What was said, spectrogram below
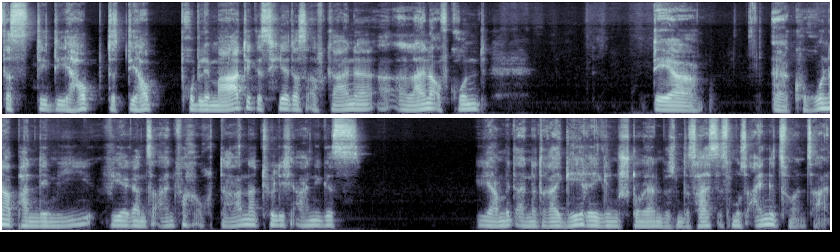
dass die, die, Haupt, die Hauptproblematik ist hier, dass Afghane alleine aufgrund der äh, Corona-Pandemie wir ganz einfach auch da natürlich einiges ja mit einer 3G-Regelung steuern müssen. Das heißt, es muss eingezäunt sein.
